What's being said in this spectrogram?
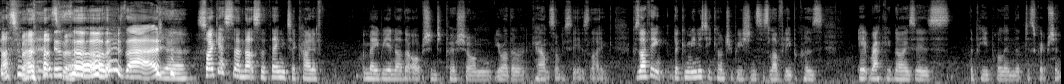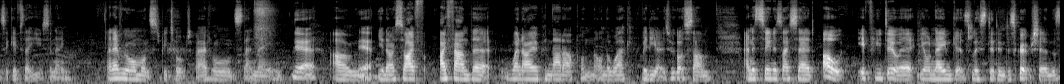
That's fair. That's so fair. there's that. yeah. So I guess then that's the thing to kind of maybe another option to push on your other accounts. Obviously, is like because I think the community contributions is lovely because it recognizes the people in the descriptions. It gives their username, and everyone wants to be talked about. Everyone wants their name. Yeah. Um, Yeah. You know, so I've I found that when I opened that up on the, on the work videos, we got some, and as soon as I said, "Oh, if you do it, your name gets listed in descriptions,"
